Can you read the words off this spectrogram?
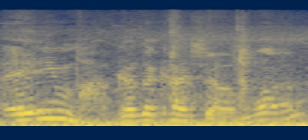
哎马哥在看什么？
